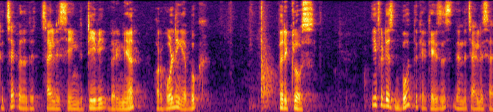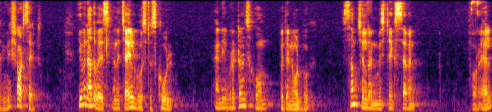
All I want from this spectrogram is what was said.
to check whether the child is seeing the TV very near or holding a book very close. If it is both the cases, then the child is having a short sight. Even otherwise, when the child goes to school and he returns home with a notebook, some children mistake 7 for L,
